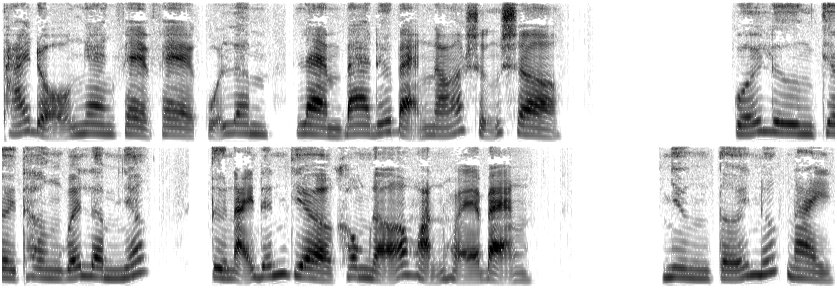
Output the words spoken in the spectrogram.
Thái độ ngang phè phè của Lâm làm ba đứa bạn nó sững sờ. Quới lương chơi thân với Lâm nhất, từ nãy đến giờ không nỡ hoạnh hoẹ bạn. Nhưng tới nước này,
